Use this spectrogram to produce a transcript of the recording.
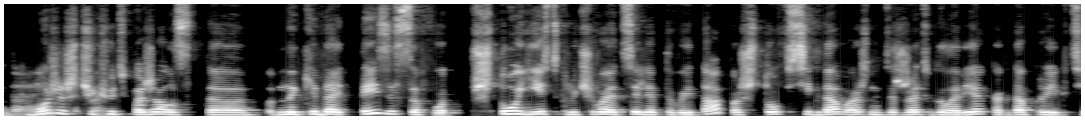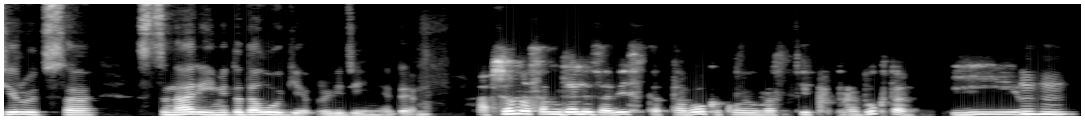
да, можешь чуть-чуть, пожалуйста, накидать тезисов, вот что есть ключевая цель этого этапа, что всегда важно держать в голове, когда проектируется сценарий и методология проведения демо? А все на самом деле зависит от того, какой у вас тип продукта и Мгм.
